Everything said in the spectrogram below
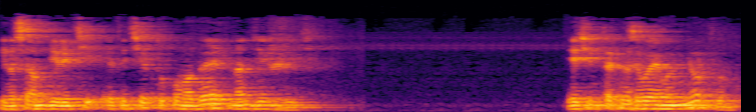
и на самом деле это те, кто помогает нам здесь жить. Этим так называемым мертвым,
